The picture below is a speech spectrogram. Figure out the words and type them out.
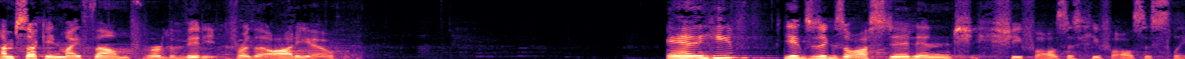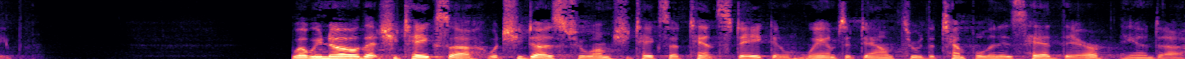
I'm sucking my thumb for the video for the audio. And he is exhausted and she falls he falls asleep. Well, we know that she takes a, what she does to him. She takes a tent stake and whams it down through the temple in his head there, and, uh,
